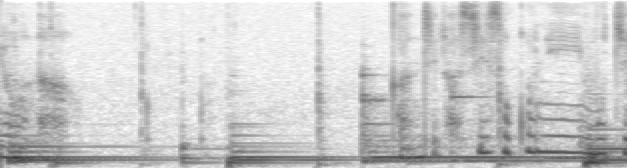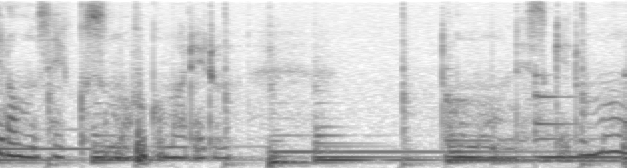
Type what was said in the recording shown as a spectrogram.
うような感じだしそこにもちろんセックスも含まれると思うんですけども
